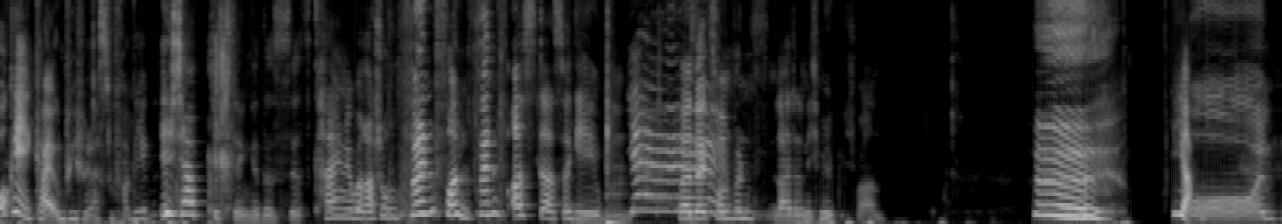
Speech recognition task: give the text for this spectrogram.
Okay, Kai, und wie viel hast du vergeben? Ich habe, ich denke, das ist jetzt keine Überraschung, 5 von 5 Oscars vergeben. Yay! Weil 6 von 5 leider nicht möglich waren. Ja. Und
